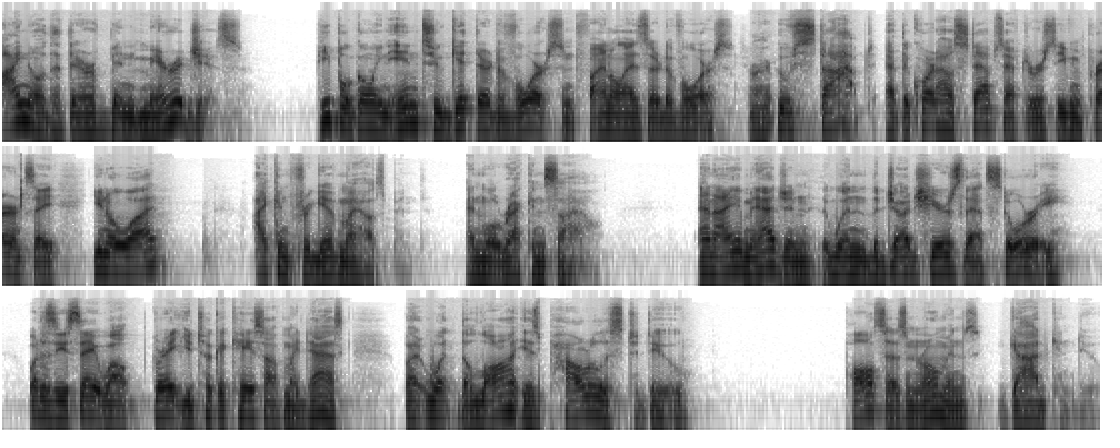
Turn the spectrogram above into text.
I know that there have been marriages, people going in to get their divorce and finalize their divorce, Right. who've stopped at the courthouse steps after receiving prayer and say, you know what? I can forgive my husband and we'll reconcile. And I imagine when the judge hears that story, what does he say? Well, great, you took a case off my desk. But what the law is powerless to do, Paul says in Romans, God can do.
